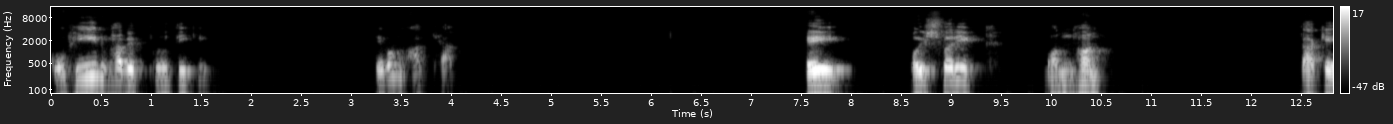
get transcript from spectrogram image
গভীরভাবে প্রতীকী এবং আধ্যাত্ম এই ঐশ্বরিক বন্ধন তাকে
